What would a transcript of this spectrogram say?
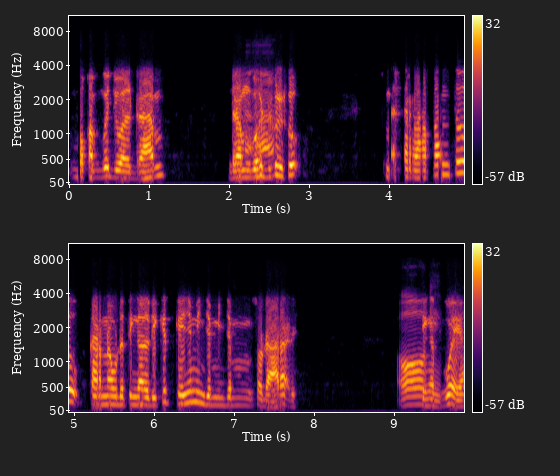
bokap gue jual drum drum gue dulu semester 8 tuh karena udah tinggal dikit kayaknya minjem-minjem saudara deh Oh, Ingat gitu. gue ya.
